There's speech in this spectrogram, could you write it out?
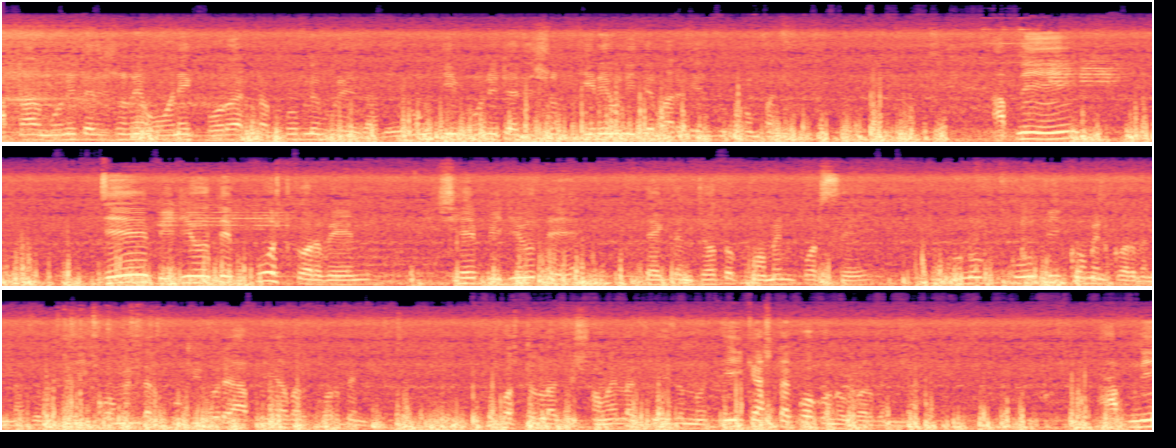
আপনার মনিটাইজেশনে অনেক বড় একটা প্রবলেম হয়ে যাবে এবং কি মনিটাইজেশন কেড়েও নিতে পারে ফেসবুক কোম্পানি আপনি যে ভিডিওতে পোস্ট করবেন, সে ভিডিওতে দেখবেন যত কমেন্ট করছে কোনো কপি কমেন্ট করবেন না। যেমন এই কমেন্টটা কপি করে আপনি আবার করবেন, কষ্ট লাগবে, সময় লাগবে এই জন্য এই কাজটা কখনো করবেন না। আপনি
